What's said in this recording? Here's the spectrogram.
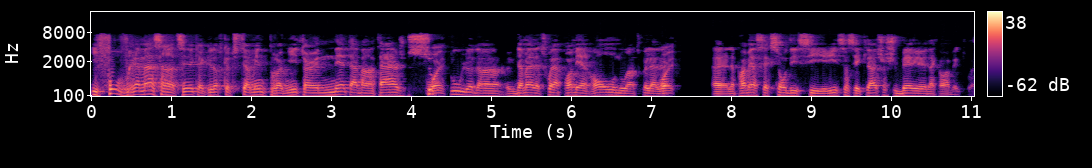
il faut vraiment sentir que lorsque tu termines premier, tu as un net avantage, surtout là, dans, évidemment, soit la première ronde ou en tout cas la, euh, la première section des séries. Ça, c'est clair. je suis bien d'accord avec toi.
